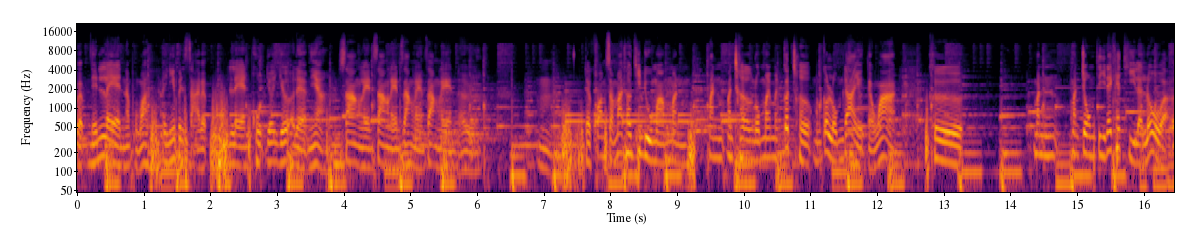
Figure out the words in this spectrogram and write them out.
แบบเน้นแลนนะผมว่าไอ้นี้เป็นสายแบบแลนพุดเยอะๆอะไรแบบเนี้ยสร้างแลนสร้างแลนสร้างแลนสร้างแลนเออแต่ความสามารถเท่าที่ดูมามันมันมันเชิงล้มมันมันก็เชิงมันก็ล้มได้อยู่แต่ว่าคือ มันมันโจมตีได้แค่ทีละโล่อะเอ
